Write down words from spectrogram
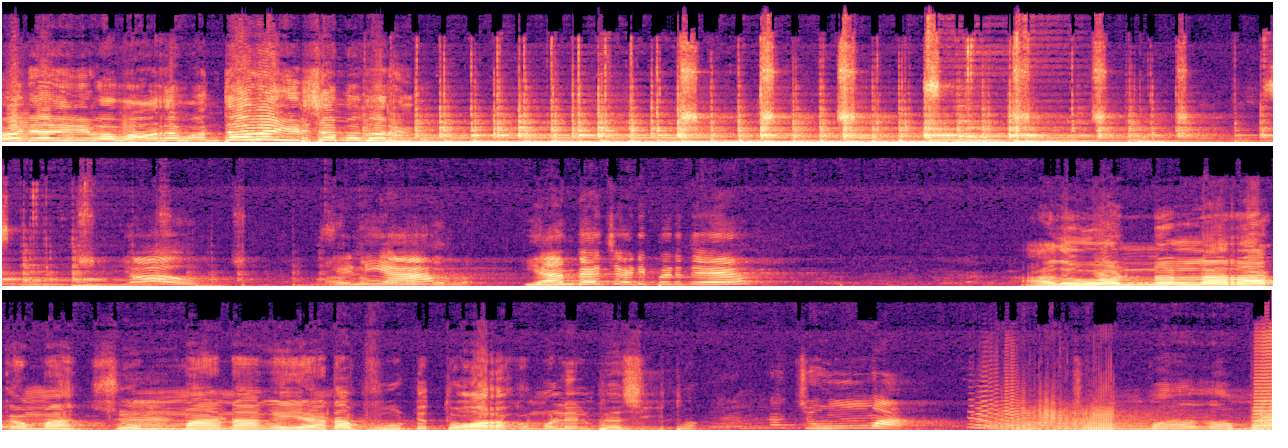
காட்டியாதி நீ வர வந்தாவே இடிச்சாமத்தான் இருக்குது. யோ என்னையா? என் பேச்சு அடிப்படுது? அது ஒன்றும் இல்லை ராக்கம்மா. சும்மா நாங்கள் ஏன்டா பூட்டு திறக்க முடியலன்னு பேசிக்கிட்டோம். என்ன சும்மா? சும்மாதாம்மா.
